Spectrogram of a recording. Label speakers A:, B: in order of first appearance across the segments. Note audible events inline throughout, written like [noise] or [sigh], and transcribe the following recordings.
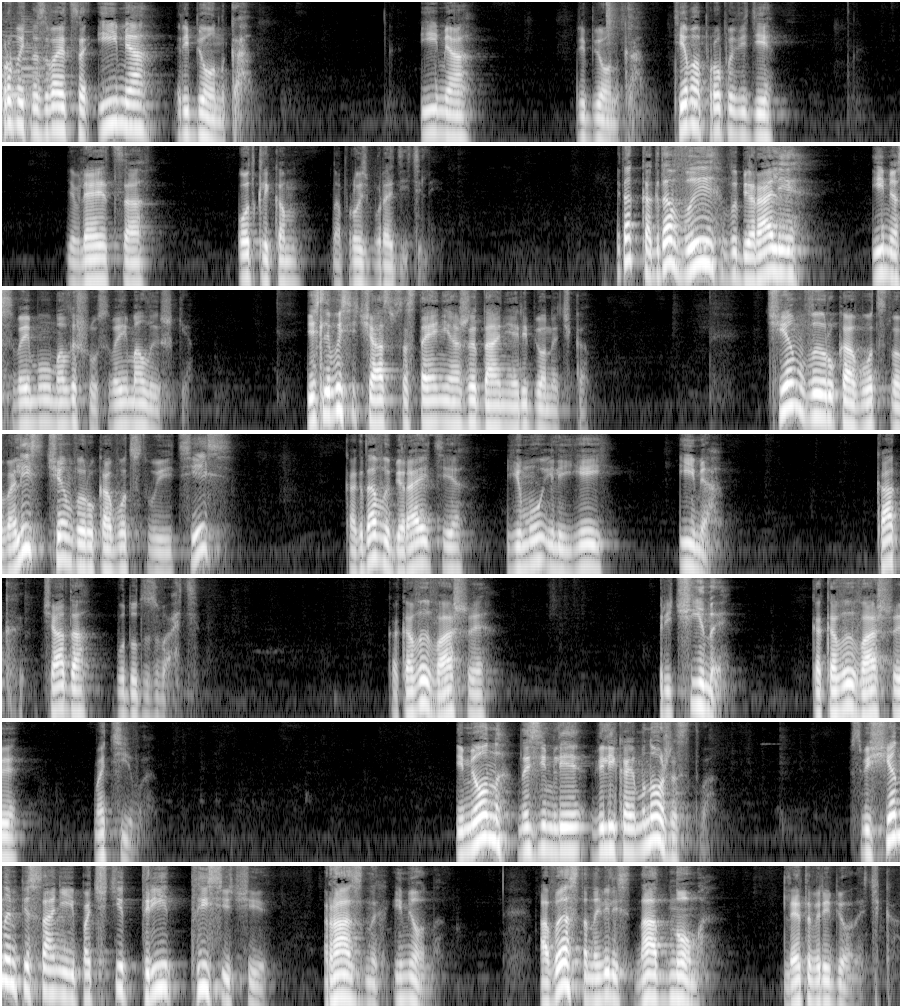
A: проповедь называется «Имя ребенка». Имя ребенка. Тема проповеди является откликом на просьбу родителей. Итак, когда вы выбирали имя своему малышу, своей малышке, если вы сейчас в состоянии ожидания ребеночка, чем вы руководствовались, чем вы руководствуетесь, когда выбираете ему или ей имя? Как чада будут звать? Каковы ваши причины? Каковы ваши мотивы? Имен на земле великое множество. В Священном Писании почти три тысячи разных имен. А вы остановились на одном для этого ребеночка.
